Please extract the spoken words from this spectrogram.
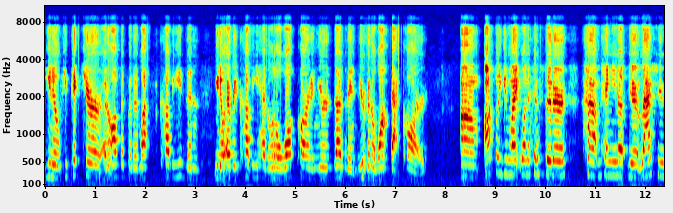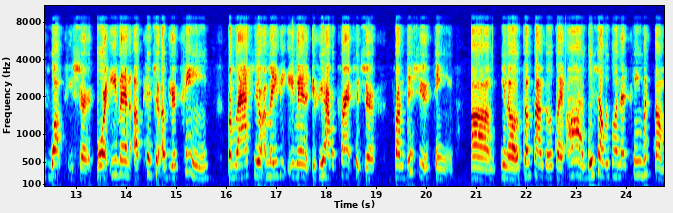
you know, if you picture an office where there's lots of cubbies and, you know, every cubby has a little walk card and yours doesn't, you're going to want that card. Um, also, you might want to consider hanging up your last year's walk T-shirt or even a picture of your team from last year or maybe even if you have a current picture from this year's team. Um, you know, sometimes it was like, oh, I wish I was on that team with them.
